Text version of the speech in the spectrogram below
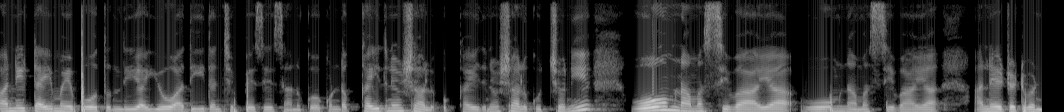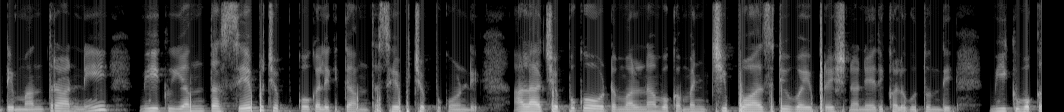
పని టైం అయిపోతుంది. అయ్యో అది ఇది అని చెప్పేసేసి అనుకోకుండా ఒక ఐదు నిమిషాలు ఒక ఐదు నిమిషాలు కూర్చొని ఓం నమ శివాయ ఓం నమ శివాయ అనేటటువంటి మంత్రాన్ని మీకు ఎంతసేపు చెప్పుకోగలిగితే అంతసేపు చెప్పుకోండి. అలా చెప్పుకోవటం వలన ఒక మంచి పాజిటివ్ వైబ్రేషన్ అనేది కలుగుతుంది. మీకు ఒక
